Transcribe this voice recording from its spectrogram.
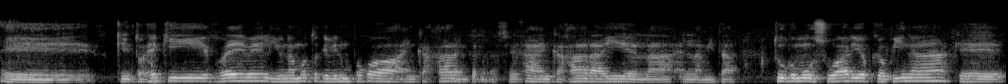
eh, 500X, Rebel y una moto que viene un poco a encajar, a encajar ahí en la, en la mitad. Tú como usuario, ¿qué opinas de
